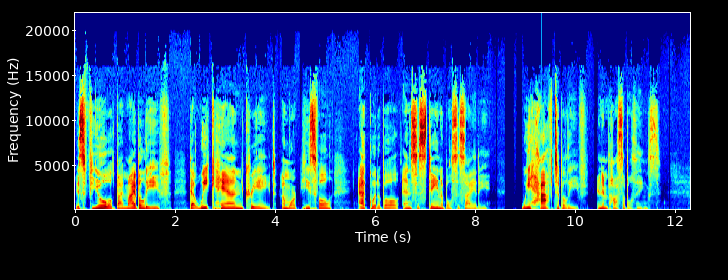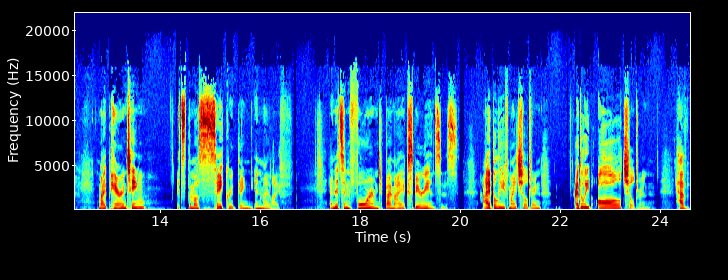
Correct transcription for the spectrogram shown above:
is fueled by my belief that we can create a more peaceful, equitable, and sustainable society. We have to believe in impossible things. My parenting, it's the most sacred thing in my life. And it's informed by my experiences. I believe my children, I believe all children, have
